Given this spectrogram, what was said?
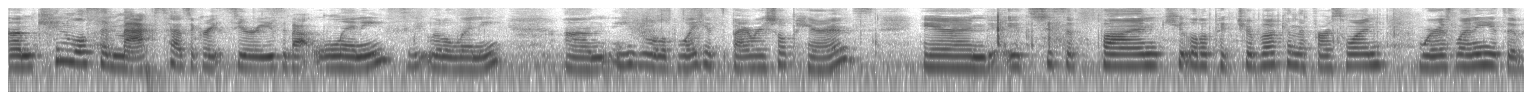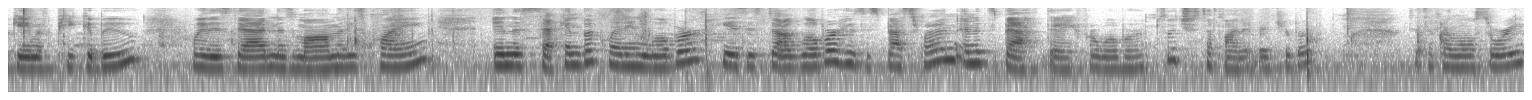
Um, Ken Wilson Max has a great series about Lenny, sweet little Lenny. Um, he's a little boy, he has biracial parents, and it's just a fun, cute little picture book. In the first one, Where's Lenny? It's a game of peekaboo with his dad and his mom that he's playing. In the second book, Lenny and Wilbur, he has his dog Wilbur, who's his best friend, and it's bath day for Wilbur. So it's just a fun adventure book. Just a fun little story.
